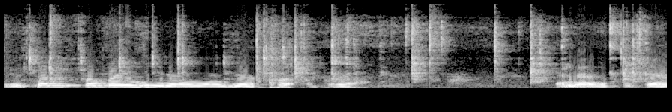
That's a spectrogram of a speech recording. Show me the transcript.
ഇത് സ്വല്പം പെരിഞ്ചീരകം ഞാൻ ചേർക്കും. അത്ര. എല്ലാവരും പ്രത്യേക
